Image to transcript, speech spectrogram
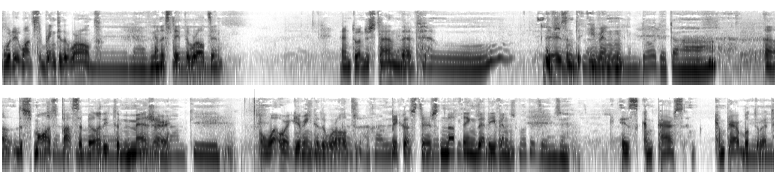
what it wants to bring to the world and the state the world's in. And to understand that there isn't even uh, the smallest possibility to measure what we're giving to the world because there's nothing that even is comparable to it.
